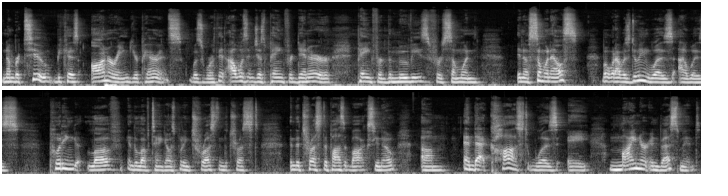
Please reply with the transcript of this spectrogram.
Number two, because honoring your parents was worth it. I wasn't just paying for dinner or paying for the movies for someone, you know, someone else. But what I was doing was I was putting love in the love tank. I was putting trust in the trust in the trust deposit box, you know. Um, and that cost was a minor investment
